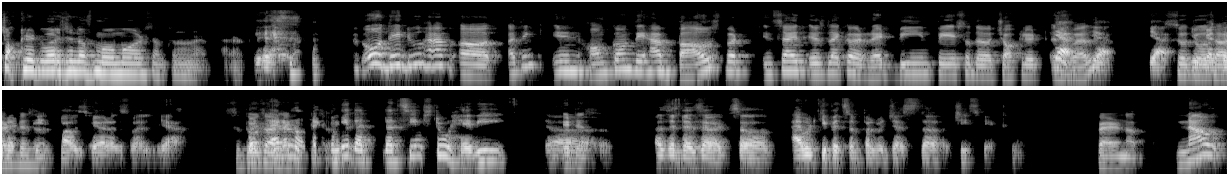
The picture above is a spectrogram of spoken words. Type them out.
Chocolate version of Momo or something like that. Yeah. Oh, they do have. Uh, I think in Hong Kong they have baos, but inside is like a red bean paste of the chocolate as well. yeah, yeah. So You those get the are red dessert. bean here as well. Yeah, So those but are I don't like know. Like, for me, that that seems too heavy. Uh, It is. as a dessert. So I would keep it simple with just the cheesecake. fair enough. Now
